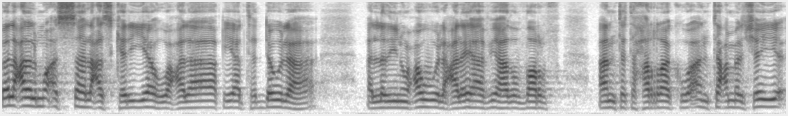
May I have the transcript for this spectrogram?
بل على المؤسسة العسكرية وعلى قيادة الدولة الذي نعول عليها في هذا الظرف أن تتحرك وأن تعمل شيء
